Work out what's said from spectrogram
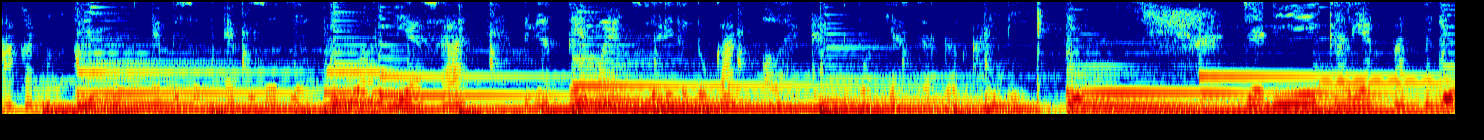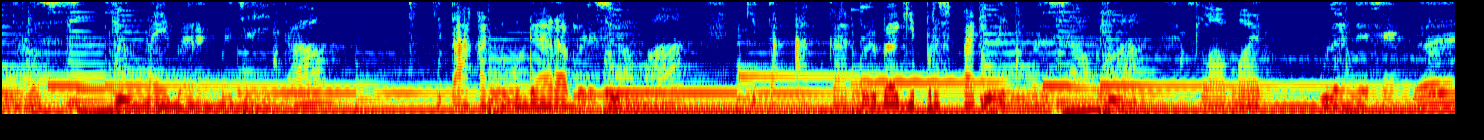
akan mengupload episode-episode yang luar biasa dengan tema yang sudah ditentukan oleh @thepodcaster.id. Jadi kalian pantengin terus santai bareng baja hitam. Kita akan mengudara bersama, berbagi perspektif bersama selama bulan Desember.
